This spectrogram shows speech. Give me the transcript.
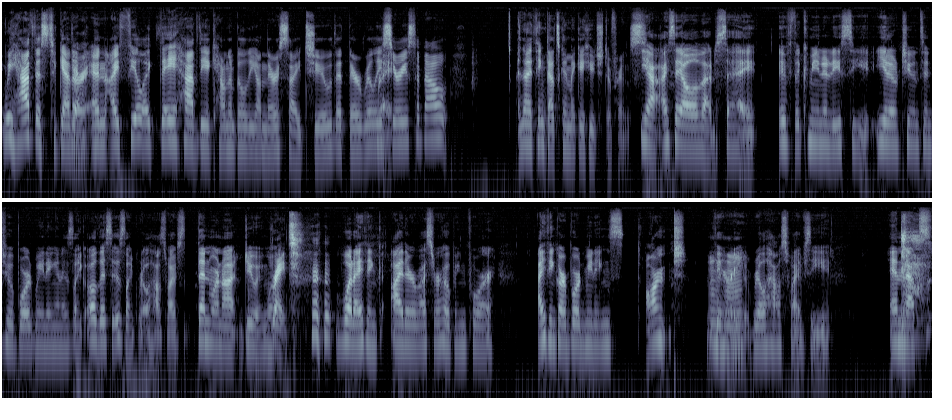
we have this together. Yeah. and i feel like they have the accountability on their side too that they're really Right. serious about And I think that's going to make a huge difference. Yeah, I say all of that to say if the community see you know tunes into a board meeting and is like, oh, this is like Real Housewives, then we're not doing what, Right. what I think either of us are hoping for. I think our board meetings aren't mm-hmm. very Real Housewivesy, and that's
